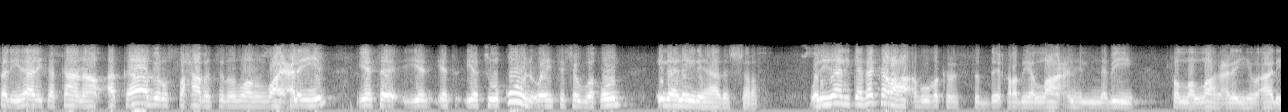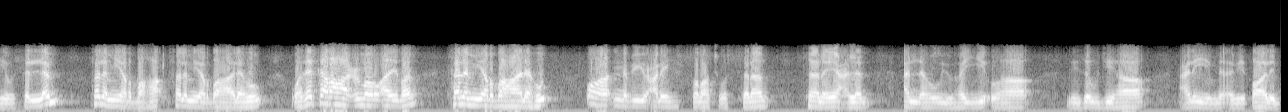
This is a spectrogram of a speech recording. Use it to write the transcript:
فلذلك كان أكابر الصحابة رضوان الله عليهم يتوقون ويتشوقون إلى نيل هذا الشرف. ولذلك ذكرها أبو بكر الصديق رضي الله عنه للنبي صلى الله عليه وآله وسلم فلم يرضها فلم يرضها له. وذكرها عمر أيضا فلم يرضها له. والنبي عليه الصلاة والسلام كان يعلم أنه يهيئها لزوجها علي بن أبي طالب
